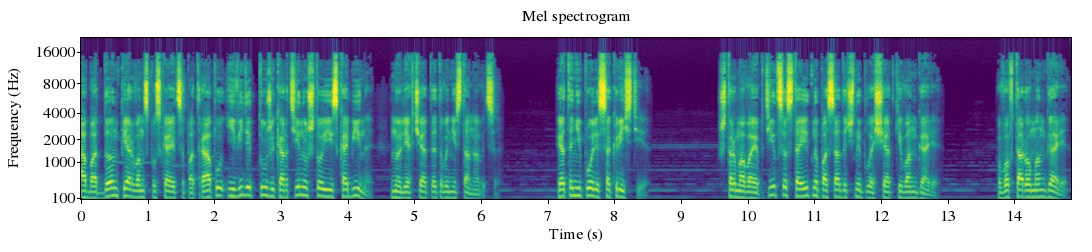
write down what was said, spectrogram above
Абаддон первым спускается по трапу и видит ту же картину, что и из кабины, но легче от этого не становится. Это не поле Сокристии. Штормовая птица стоит на посадочной площадке в ангаре. Во втором ангаре.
